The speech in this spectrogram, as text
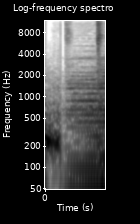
Bye.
